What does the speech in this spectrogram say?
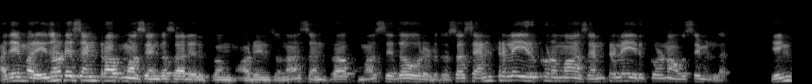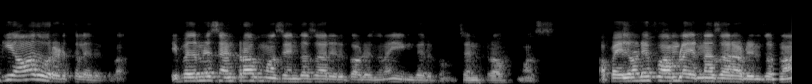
அதே மாதிரி இதனுடைய சென்டர் ஆஃப் மாஸ் எங்க சார் இருக்கும் அப்படின்னு சொன்னா சென்டர் ஆஃப் மாஸ் ஏதோ ஒரு இடத்துல. சார் சென்ட்ரலே இருக்கணுமா? சென்ட்ரலே இருக்கணும்னு அவசியம் இல்லை. எங்கேயாவது ஒரு இடத்துல இருக்கலாம். இப்ப இதனுடைய சென்டர் ஆஃப் மாஸ் எங்க சார் இருக்கும் அப்படின்னு சொன்னா இங்க இருக்கும். சென்டர் ஆஃப் மாஸ் அப்ப இதனுடைய ஃபார்முலா என்ன சார் அப்படின்னு சொன்னா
